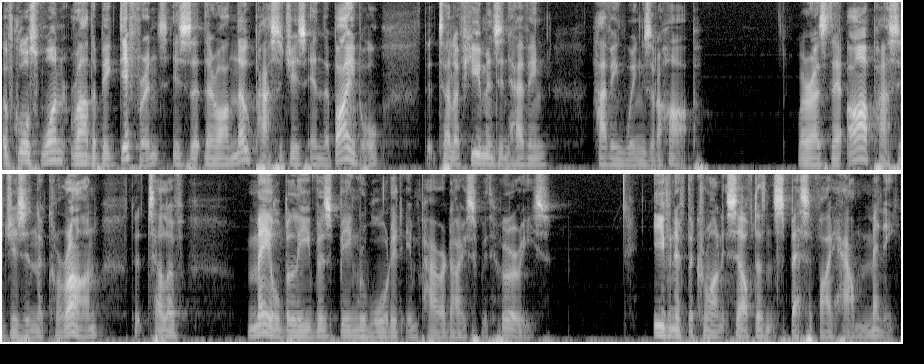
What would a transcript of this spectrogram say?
Of course, one rather big difference is that there are no passages in the Bible that tell of humans in heaven having wings and a harp, whereas there are passages in the Quran that tell of male believers being rewarded in paradise with houris. even if the Quran itself doesn't specify how many.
